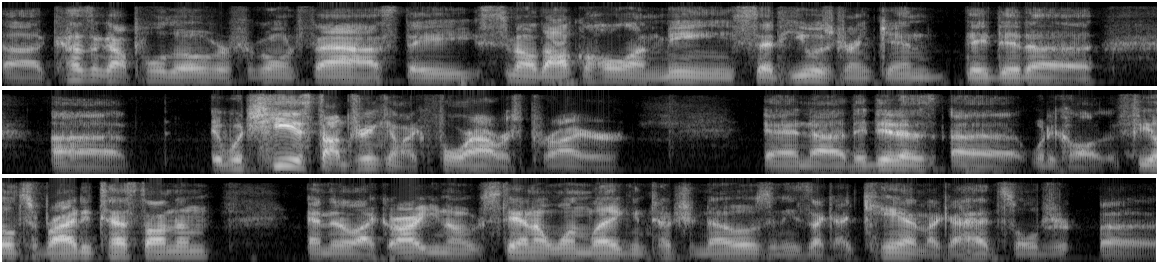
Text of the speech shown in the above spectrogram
Uh, cousin got pulled over for going fast. They smelled alcohol on me. Said he was drinking. They did a, uh, which he had stopped drinking like four hours prior, and uh, they did a, uh, what do you call it, a field sobriety test on him. And they're like, all right, you know, stand on one leg and touch your nose. And he's like, I can't. Like I had soldier, uh,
